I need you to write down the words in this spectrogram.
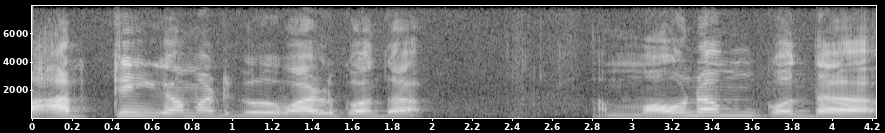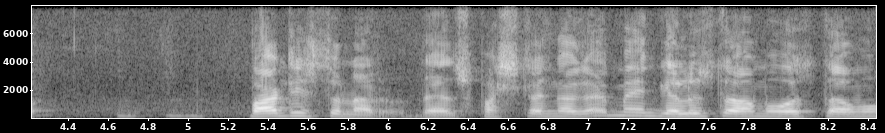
పార్టీగా మటుకు వాళ్ళు కొంత మౌనం కొంత పాటిస్తున్నారు. స్పష్టంగా మేము గెలుస్తాము వస్తాము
